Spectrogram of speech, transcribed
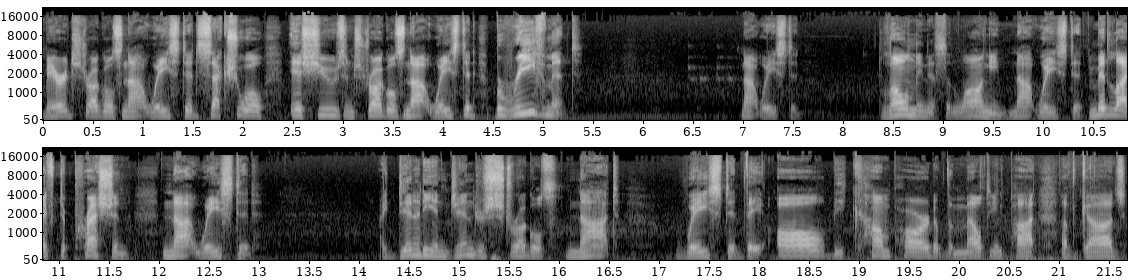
Marriage struggles not wasted. Sexual issues and struggles not wasted. Bereavement not wasted. Loneliness and longing not wasted. Midlife depression not wasted. Identity and gender struggles not wasted. They all become part of the melting pot of God's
